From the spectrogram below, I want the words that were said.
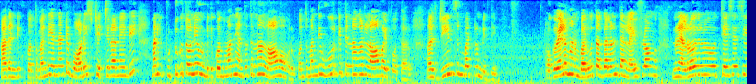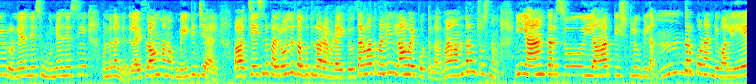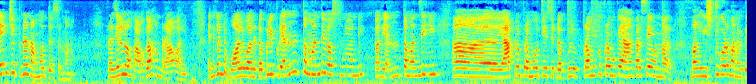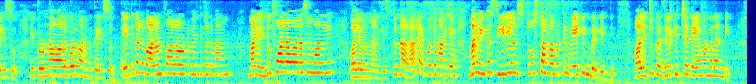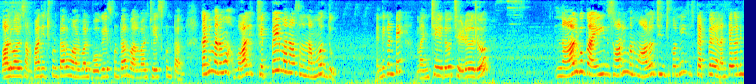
కాదండి. కొంతమంది ఏంటంటే బాడీ స్ట్రక్చర్ అనేది మనకి పుట్టుకతోనే ఉండేది. కొంతమంది ఎంత తిన్నా లావ్ అవ్వరు. కొంతమంది ఊరికి తిన్నా కానీ లావ్ అయిపోతారు. వాళ్ళ జీన్స్ని బట్టి ఉండిద్ది. ఒకవేళ మనం బరువు తగ్గాలని దాని లైఫ్ లాంగ్ నెల రోజులు చేసేసి రెండు నెలలు చేసి మూడు నెలలు చేసి ఉండదండి. అది లైఫ్ లాంగ్ మనం ఒక మెయింటైన్ చేయాలి. ఆ చేసిన పది రోజులు తగ్గుతున్నారు ఆమె డైట్ తర్వాత మళ్ళీ లావ్ అయిపోతున్నారు. మనం అందరం చూస్తున్నాం. ఈ యాంకర్స్ ఈ ఆర్టిస్టులు వీళ్ళందరూ కూడా అండి వాళ్ళు ఏం చెప్పినా నమ్మొద్దు అసలు మనం. ప్రజల్లో ఒక అవగాహన రావాలి. ఎందుకంటే వాళ్ళు వాళ్ళు డబ్బులు ఇప్పుడు ఎంతమంది వస్తున్నాయండి? కాదు ఎంతమంది యాప్లు ప్రమోట్ చేసి డబ్బులు? ప్రముఖ ప్రముఖ యాంకర్సే ఉన్నారు. మన లిస్ట్ కూడా మనకు తెలుసు. ఇప్పుడున్న వాళ్ళు కూడా మనకు తెలుసు. ఎందుకంటే వాళ్ళని ఫాలో అవటం ఎందుకండి మనం? మనం ఎందుకు ఫాలో అవ్వాలి అసలు వాళ్ళని? వాళ్ళు ఏమైనా మనకి ఇస్తున్నారా? లేకపోతే మనకి? మనం ఇంకా సీరియల్స్ చూస్తాం కాబట్టి రేటింగ్ పెరిగిద్ది. వాళ్ళు ఇచ్చి ప్రజలకి ఇచ్చేది ఏముండదండి? వాళ్ళు వాళ్ళు సంపాదించుకుంటారు వాళ్ళు వాళ్ళు భోగేసుకుంటారు వాళ్ళు వాళ్ళు చేసుకుంటారు. కానీ మనం వాళ్ళు చెప్పే మనం అసలు నమ్మొద్దు. ఎందుకంటే మంచి ఏదో నాలుగు ఐదు సార్లు మనం ఆలోచించుకొని స్టెప్ వేయాలి. అంతేగాని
